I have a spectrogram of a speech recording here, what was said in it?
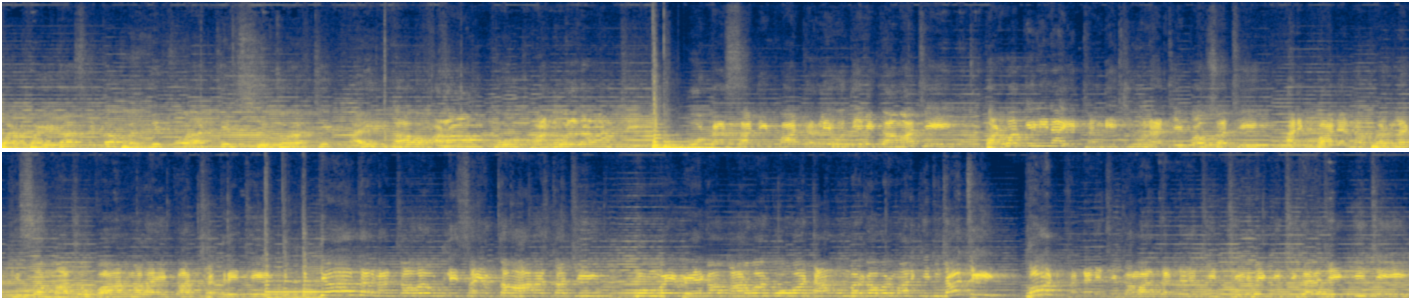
पर पैदा सीता भरती चोरांची चोरांची आई खाव हराम खोर भांडवलदारांची. पोटासाठी पाठ ठरली होती मी कामाची. परवा केली नाही थंडीची उन्हाची पावसाची. आणि पाण्यानं भरलं किस माझं वाण मला एका छत्रीची. त्या दरम्यान चळवळ उठली संयुक्त महाराष्ट्राची. मुंबई बेळगाव कारवार गोवा टांग उंबरगावर मालकी तुझ्याची थोड खंडणीची कमाल खंडणीची चिडवेकीची गरज एकीची.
